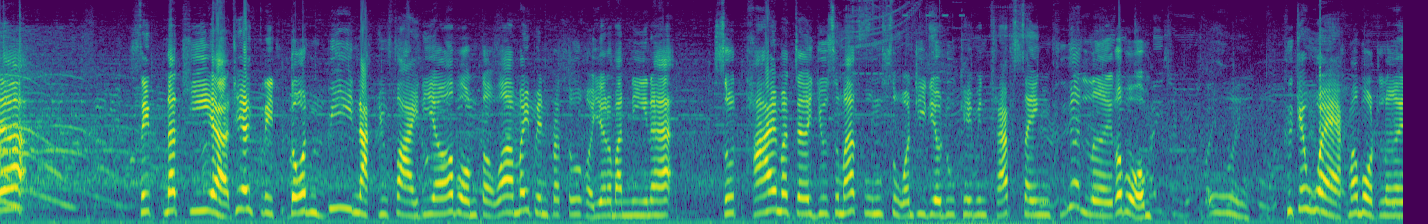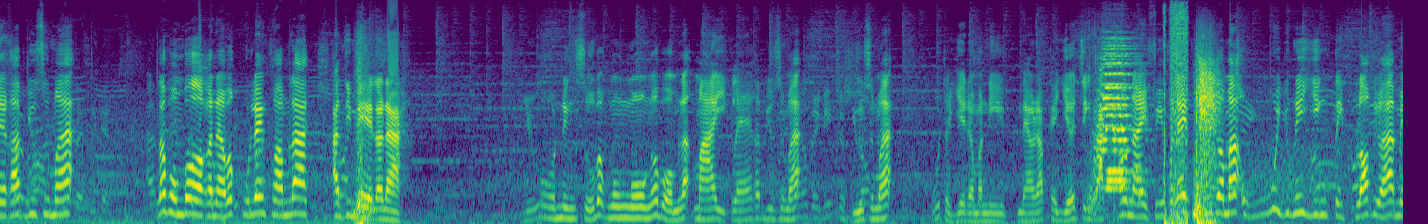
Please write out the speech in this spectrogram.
ยอะ10นาทีอะที่อังกฤษโดนบี้หนักอยู่ฝ่ายเดียวครับผม แต่ว่าไม่เป็นประตูของเยอรมนีนะฮะ สุดท้ายมาเจอยูสมาคุงสวนทีเดียวดูเควินทรัพเซ็งเพื่อนเลยครับผมโอ้คือแกแหวกมาหมดเลยครับยูสมะ แล้วผมบอกกันนะว่ากูเล่นความลากอันติเมตแล้วนะโอ้หนึ่งศูนย์แบบงงๆครับผมและมาอีกแล้วครับยูสมะยูสมะอู้แต่เยอรมนีแนวรับแกเยอะจริงครับเข้าในฟรีฟอร์เดนฟรีก็มาโอ้ยยูนี่ยิงติดบล็อกอยู่ฮะเม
